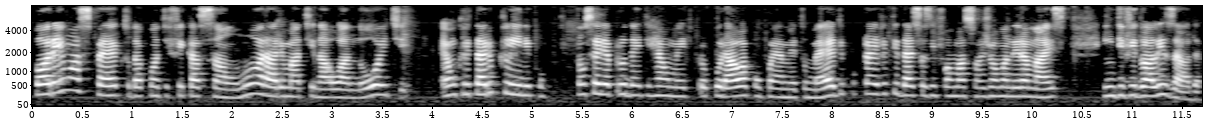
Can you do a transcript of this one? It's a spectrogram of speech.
Porém, um aspecto da quantificação no horário matinal ou à noite é um critério clínico. Então, seria prudente realmente procurar o acompanhamento médico para ele te dar essas informações de uma maneira mais individualizada.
